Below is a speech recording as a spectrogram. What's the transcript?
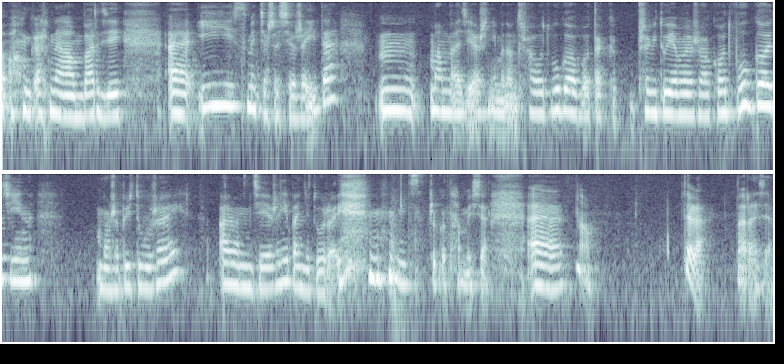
ogarnęłam bardziej e, i w sumie cieszę się, że idę. Mm, mam nadzieję, że nie będą trwały długo, bo tak przewidujemy, że około dwóch godzin, może być dłużej, ale mam nadzieję, że nie będzie dłużej, więc przekonamy się. E, no, tyle na razie.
